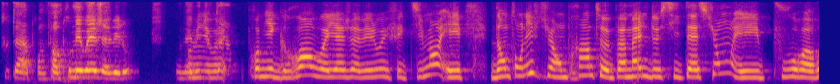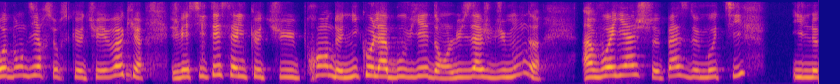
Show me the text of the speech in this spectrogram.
tout à apprendre. Enfin, premier voyage à vélo. premier, grand voyage à vélo, effectivement. Et dans ton livre, tu empruntes pas mal de citations. Et pour rebondir sur ce que tu évoques, je vais citer celle que tu prends de Nicolas Bouvier dans L'usage du monde. Un voyage se passe de motifs. Il ne,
